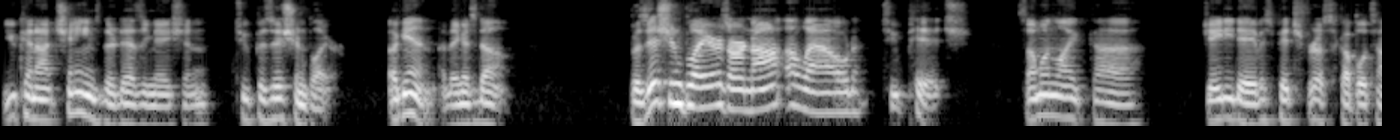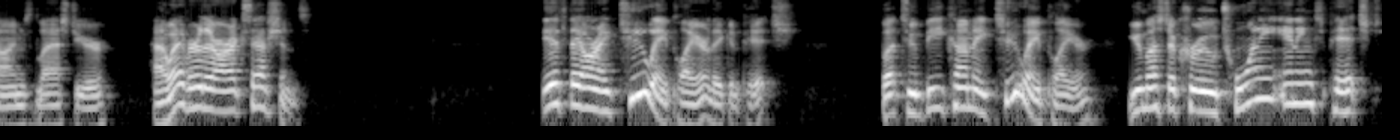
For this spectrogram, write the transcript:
you cannot change their designation to position player. Again, I think it's dumb. Position players are not allowed to pitch. Someone like uh, JD Davis pitched for us a couple of times last year. However, there are exceptions. If they are a two way player, they can pitch. But to become a two way player, you must accrue 20 innings pitched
